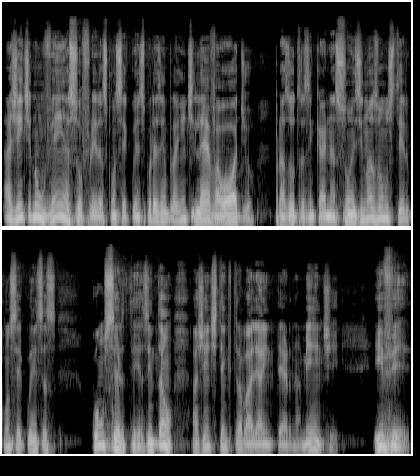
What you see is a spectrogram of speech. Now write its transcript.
a gente não venha sofrer as consequências. Por exemplo, a gente leva ódio para as outras encarnações e nós vamos ter consequências com certeza. Então, a gente tem que trabalhar internamente e ver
